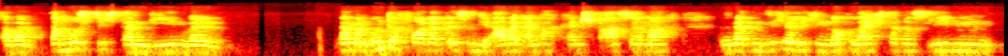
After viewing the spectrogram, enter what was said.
aber da musste ich dann gehen, weil wenn man unterfordert ist und die Arbeit einfach keinen Spaß mehr macht. Also wir hatten sicherlich ein noch leichteres Leben,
